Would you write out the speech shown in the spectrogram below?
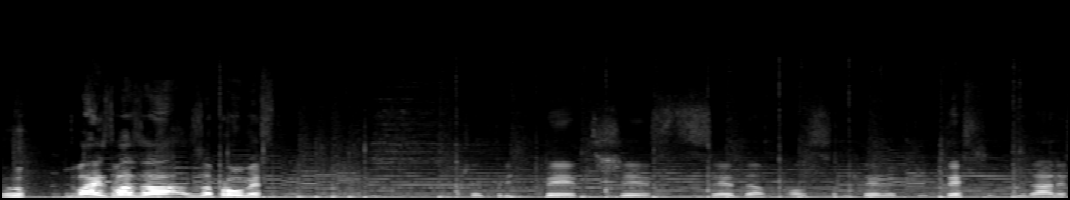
Uh, 22 za, za prvo mjesto. 4, 5, 6, 7, 8, 9, 10, 11.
